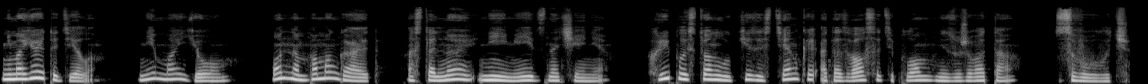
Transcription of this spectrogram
Не мое это дело. Не мое. Он нам помогает, остальное не имеет значения. Хриплый стон Луки за стенкой отозвался теплом внизу живота. «Сволочь!»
